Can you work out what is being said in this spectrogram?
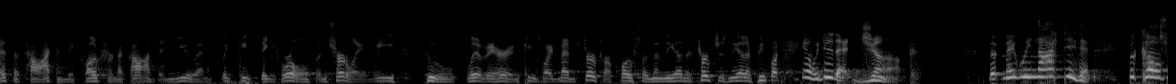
This is how I can be closer to God than you. And if we keep these rules, then surely we who live here in Kingsway Baptist Church are closer than the other churches and the other people. You know, we do that junk. But may we not do that because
